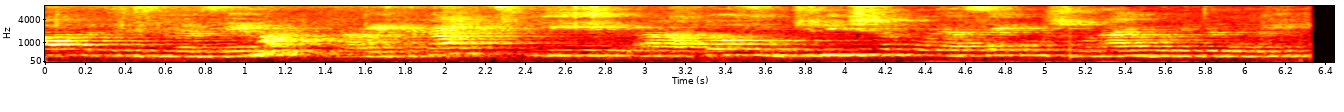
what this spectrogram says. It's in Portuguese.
after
